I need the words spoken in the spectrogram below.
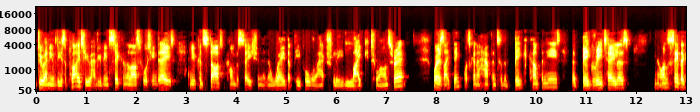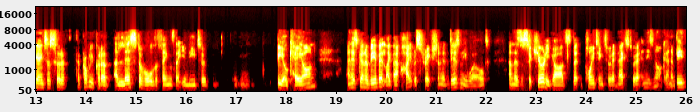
do any of these apply to you? Have you been sick in the last 14 days? And you can start a conversation in a way that people will actually like to answer it. Whereas I think what's going to happen to the big companies, the big retailers, you know, honestly, they're going to sort of, they probably put a, a list of all the things that you need to be okay on. And it's going to be a bit like that height restriction at Disney World. And there's a security guard that pointing to it next to it. And he's not going to be,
